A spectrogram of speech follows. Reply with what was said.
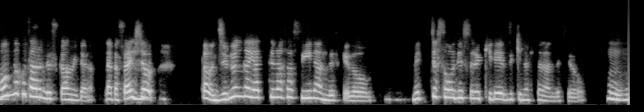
そんなことあるんですか？みたいな。なんか最初、多分自分がやってなさすぎなんですけど、めっちゃ掃除する綺麗好きの人なんですよ。うんうん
